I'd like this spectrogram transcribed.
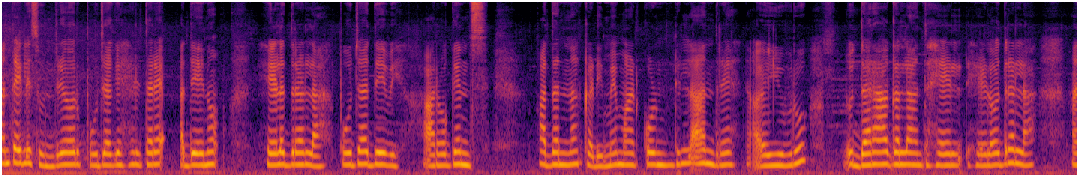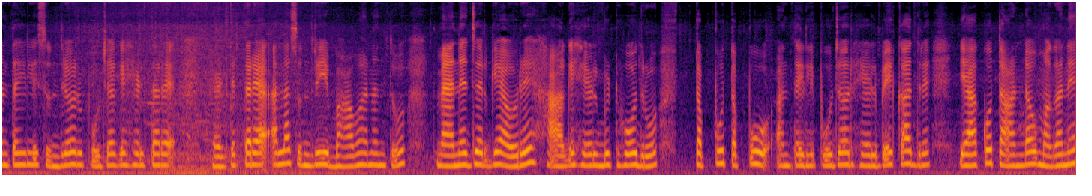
ಅಂತ ಹೇಳಿ ಸುಂದ್ರಿಯವರು ಪೂಜಾಗೆ ಹೇಳ್ತಾರೆ. ಅದೇನೋ ಹೇಳಿದ್ರಲ್ಲ ಪೂಜಾದೇವಿ ಆರೋಗ್ಯನ್ಸ್ ಅದನ್ನು ಕಡಿಮೆ ಮಾಡಿಕೊಂಡಿಲ್ಲ ಅಂದರೆ, ಇವರು ಉದ್ಧಾರ ಆಗಲ್ಲ ಅಂತ ಹೇಳಿ, ಹೇಳೋದ್ರಲ್ಲ. ಅಂತ ಇಲ್ಲಿ ಸುಂದ್ರಿ ಅವರು ಪೂಜಾಗೆ ಹೇಳ್ತಾರೆ. ಹೇಳ್ತಿರ್ತಾರೆ, ಅಲ್ಲ ಸುಂದ್ರಿ, ಭಾವನಂತೂ ಮ್ಯಾನೇಜರ್ಗೆ ಅವರೇ ಹಾಗೆ ಹೇಳಿಬಿಟ್ಟು ಹೋದರು. ತಪ್ಪು ತಪ್ಪು ಅಂತ ಇಲ್ಲಿ ಪೂಜಾ ಅವ್ರು ಹೇಳಬೇಕಾದ್ರೆ, ಯಾಕೋ ತಾಂಡವ್ ಮಗನೇ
